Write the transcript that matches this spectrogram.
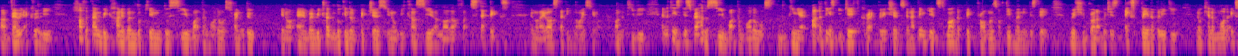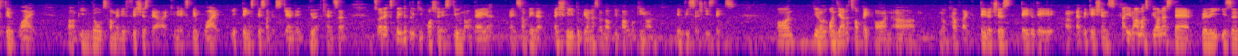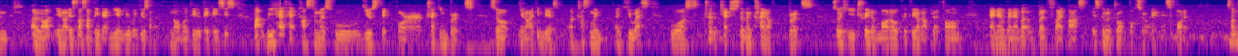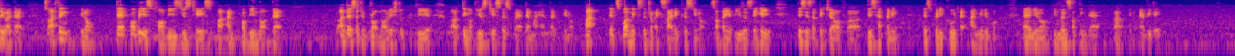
uh, very accurately, half the time we can't even look in to see what the model was trying to do. You know, and when we try to look into the pictures, you know, we can't see a lot of uh, statics, you know, like all static noise, you know, on the TV. And the thing is, it's very hard to see what the model was looking at. But the thing is, it gave correct predictions, and I think it's one of the big problems of deep learning this day, which you brought up, which is explainability. You know, can the model explain why? Um, it knows how many fishes there are. Can it explain why it thinks based on your scan that you have cancer? So the explainability portion is still not there yet, and something that actually, to be honest, a lot of people are working on in research these days. On you know, on the other topic on um, you know, kind of like data just day to day um, applications. You know, I must be honest, there really isn't a lot. You know, it's not something that me and you would use on a normal day to day basis. But we have had customers who used it for tracking birds. So you know, I think we have a customer in the US who was trying to catch certain kind of birds. So he trained a model quickly on our platform, and then whenever a bird fly past, it's going to draw a box around it and spot it, something like that. So I think you know there probably is hobbies use case, but I'm probably not that under such a broad knowledge to quickly uh, think of use cases where that might happen, you know. But it's what makes the job exciting because you know sometimes if users say, "Hey, this is a picture of uh, this happening," it's pretty cool that I made it work, and you know we learn something there, uh, you know, every day.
